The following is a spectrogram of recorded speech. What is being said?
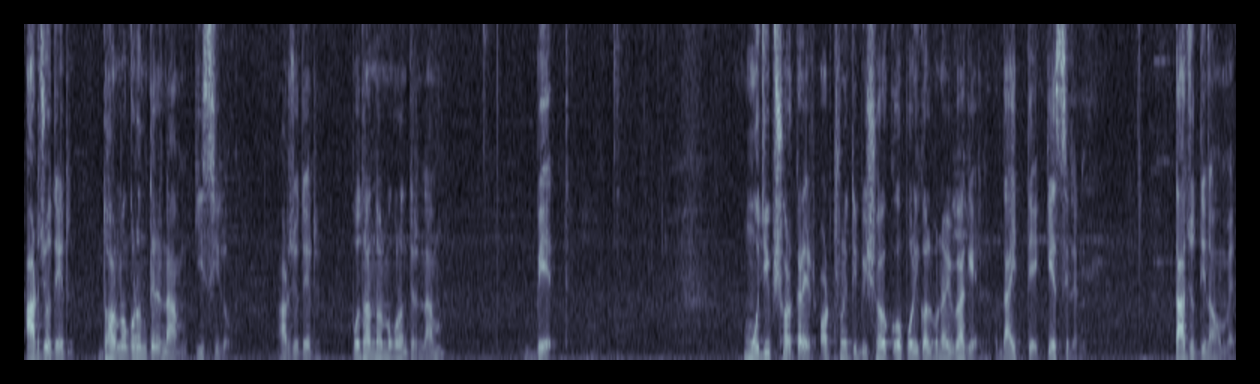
আর্যদের ধর্মগ্রন্থের নাম কি ছিল? আর্যদের প্রধান ধর্মগ্রন্থের নাম বেদ। মুজিব সরকারের অর্থনীতি বিষয়ক ও পরিকল্পনা বিভাগের দায়িত্বে কে ছিলেন? তাজউদ্দিন আহমেদ।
